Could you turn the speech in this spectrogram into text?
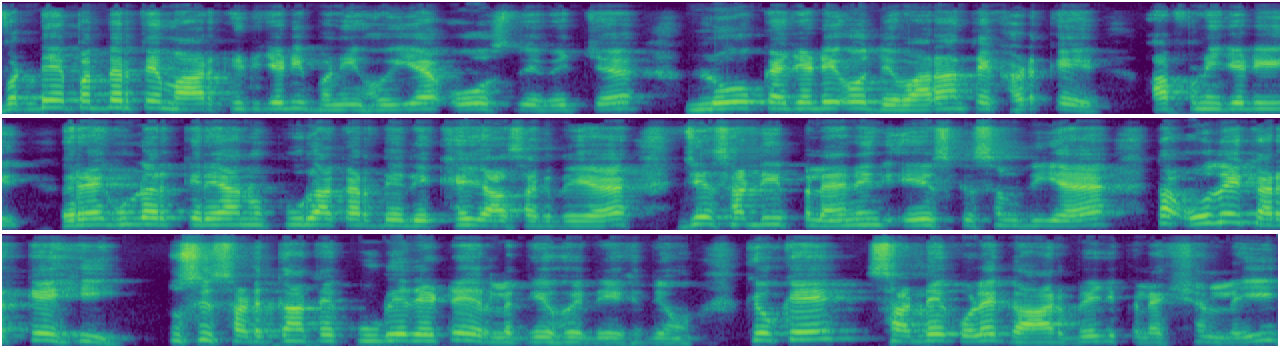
ਵੱਡੇ ਪੱਧਰ ਤੇ ਮਾਰਕੀਟ ਜਿਹੜੀ ਬਣੀ ਹੋਈ ਹੈ, ਉਸ ਦੇ ਵਿੱਚ ਲੋਕ ਹੈ ਜਿਹੜੇ ਉਹ ਦੀਵਾਰਾਂ ਤੇ ਖੜ ਕੇ ਆਪਣੀ ਜਿਹੜੀ ਰੈਗੂਲਰ ਕਿਰਿਆ ਨੂੰ ਪੂਰਾ ਕਰਦੇ ਦੇਖੇ ਜਾ ਸਕਦੇ ਹੈ ਜੇ ਸਾਡੀ ਪਲੈਨਿੰਗ ਇਸ ਕਿਸਮ ਦੀ ਹੈ, ਤਾਂ ਉਹਦੇ ਕਰਕੇ ਹੀ ਤੁਸੀਂ ਸੜਕਾਂ ਤੇ ਕੂੜੇ ਦੇ ਢੇਰ ਲੱਗੇ ਹੋਏ ਦੇਖਦੇ ਹੋ। ਕਿਉਂਕਿ ਸਾਡੇ ਕੋਲੇ ਗਾਰਬੇਜ ਕਲੈਕਸ਼ਨ ਲਈ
